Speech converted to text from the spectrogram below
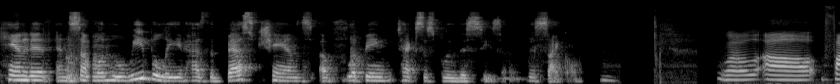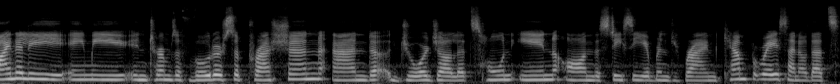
candidate and someone who we believe has the best chance of flipping Texas blue this season, this cycle. Well, uh, finally, Aimee, in terms of voter suppression and Georgia, let's hone in on the Stacey Abrams Brian Kemp race. I know that's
